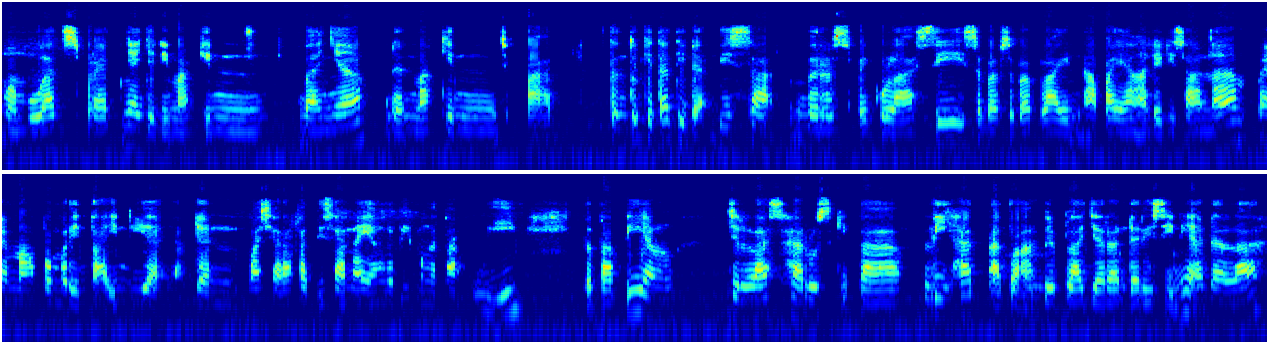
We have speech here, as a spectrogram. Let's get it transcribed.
membuat spreadnya jadi makin banyak dan makin cepat. Tentu kita tidak bisa berspekulasi sebab-sebab lain apa yang ada di sana. Memang pemerintah India dan masyarakat di sana yang lebih mengetahui. Tetapi yang jelas harus kita lihat atau ambil pelajaran dari sini adalah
